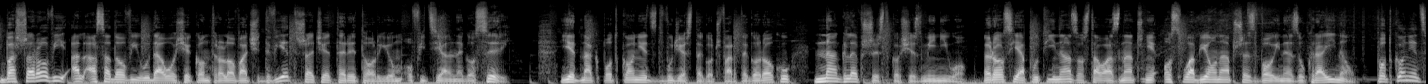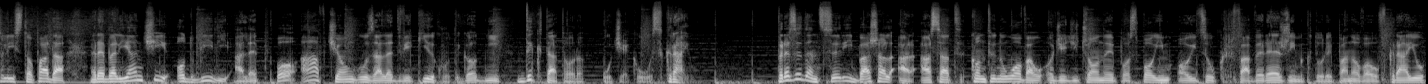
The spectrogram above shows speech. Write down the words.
Basharowi al-Assadowi udało się kontrolować dwie trzecie terytorium oficjalnego Syrii. Jednak pod koniec 24 roku nagle wszystko się zmieniło. Rosja Putina została znacznie osłabiona przez wojnę z Ukrainą. Pod koniec listopada rebelianci odbili Aleppo, a w ciągu zaledwie kilku tygodni dyktator uciekł z kraju. Prezydent Syrii Bashar al-Assad kontynuował odziedziczony po swoim ojcu krwawy reżim, który panował w kraju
